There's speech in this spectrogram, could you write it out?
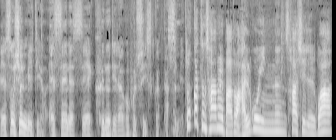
예, 소셜 미디어, SNS의 그늘이라고 볼 수 있을 것 같습니다. 똑같은 사안을 봐도 알고 있는 사실과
